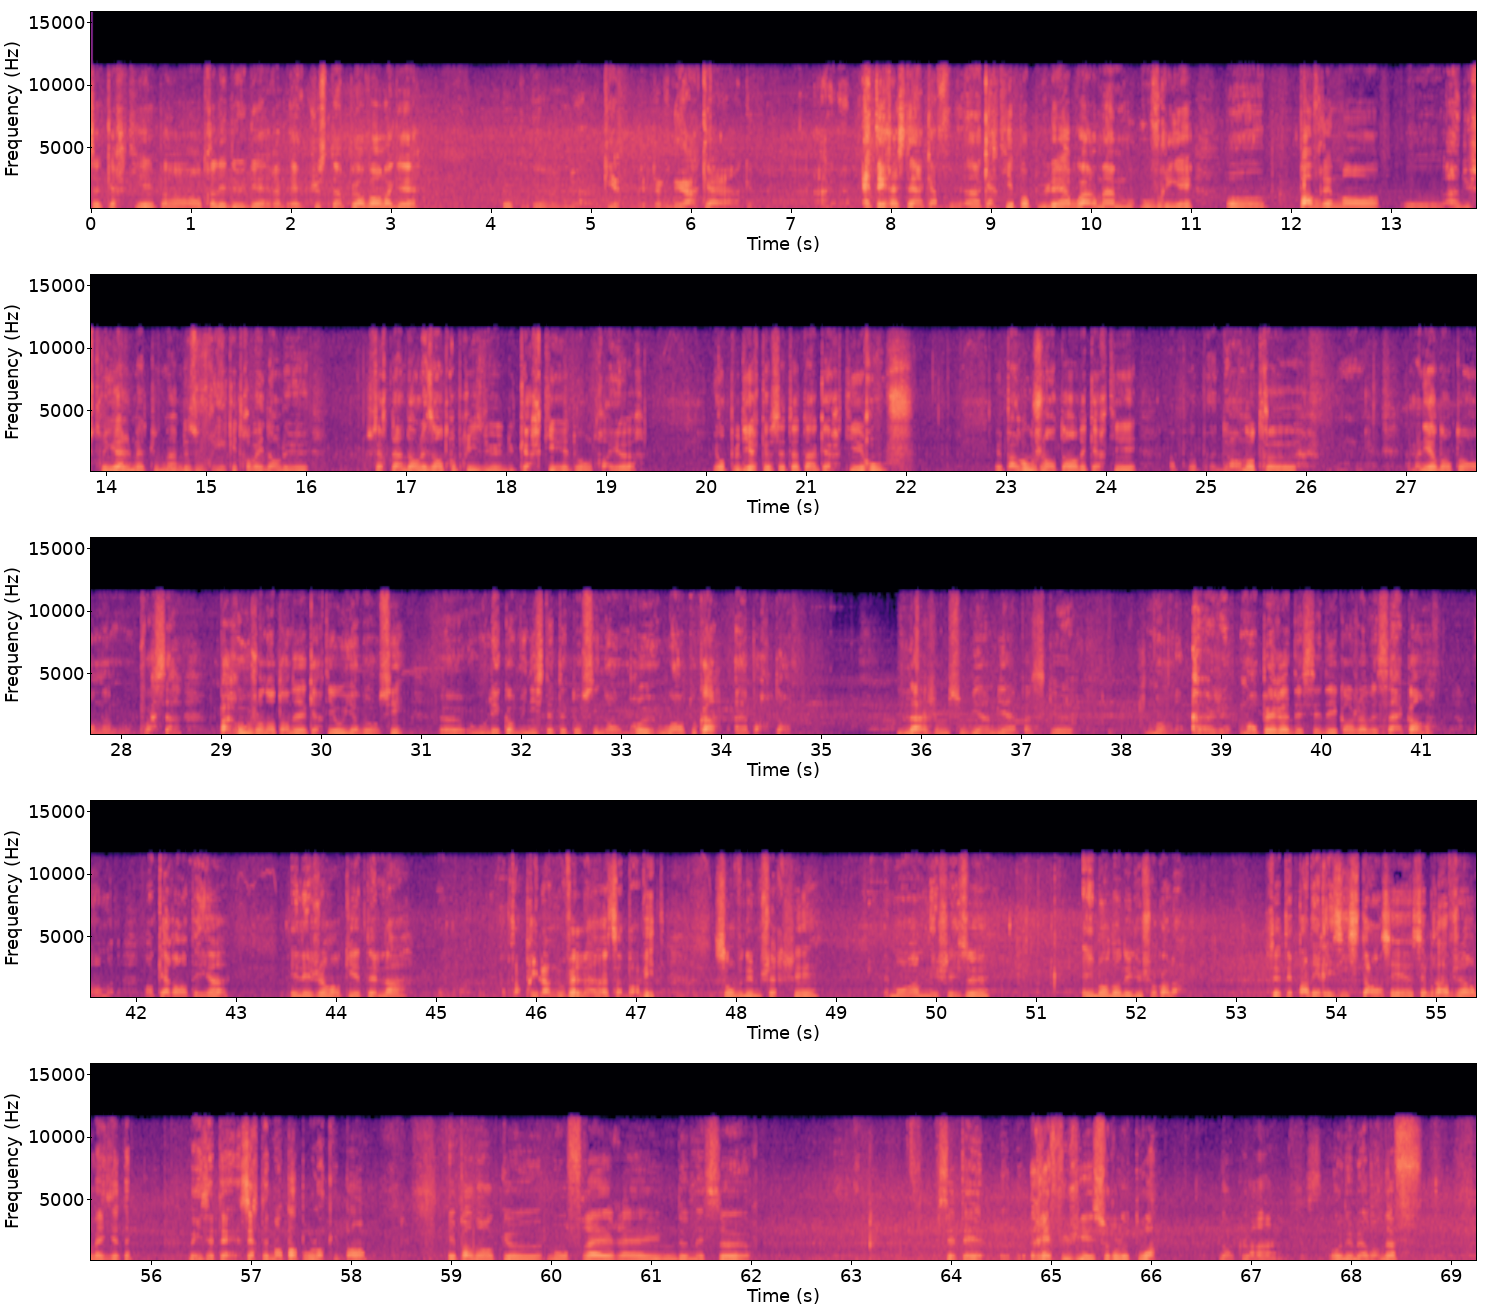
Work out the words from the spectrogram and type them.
Ce quartier, entre les deux guerres, juste un peu avant la guerre, euh, euh, qui est devenu un, était resté un, quartier populaire, voire même ouvrier, pas vraiment industriel, mais tout de même des ouvriers qui travaillaient dans le, certains dans les entreprises du, quartier et d'autres ailleurs. Et on peut dire que c'était un quartier rouge. Et par rouge, j'entends des quartiers, dans notre la manière dont on voit ça, par rouge, on entendait un quartier où il y avait aussi, euh, où les communistes étaient aussi nombreux, ou en tout cas importants. Là, je me souviens bien parce que mon, père est décédé quand j'avais 5 ans, en, 1941, et les gens qui étaient là, on a pris la nouvelle, hein, ça va vite, sont venus me chercher, m'ont emmené chez eux, et ils m'ont donné du chocolat. Ce n'étaient pas des résistants, ces, braves gens, mais ils mais ils n'étaient certainement pas pour l'occupant. Et pendant que mon frère et une de mes sœurs s'étaient réfugiés sur le toit, donc là, hein, au numéro 9,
